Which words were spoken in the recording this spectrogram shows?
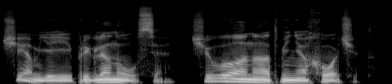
Чем я ей приглянулся? Чего она от меня хочет?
